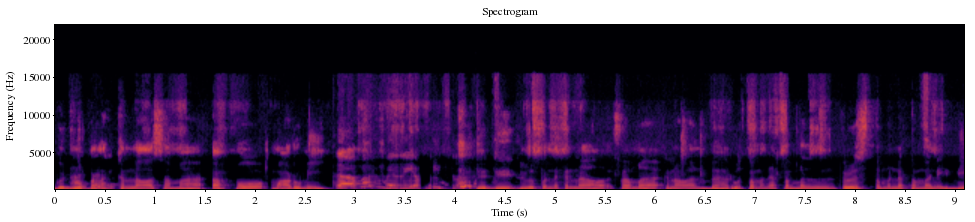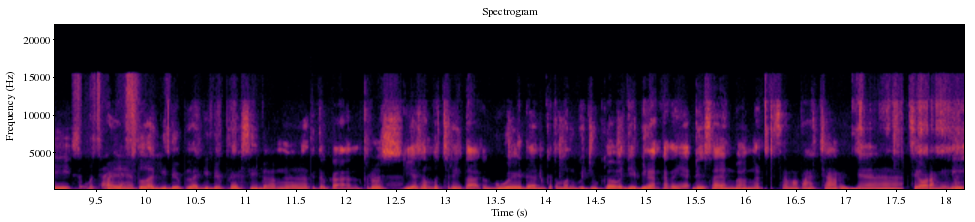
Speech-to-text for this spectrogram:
gue dulu pernah kenal sama ah mau mau Arumi. Gak apa William Jadi dulu pernah kenal sama kenalan baru temannya temen. Terus temennya teman ini kayaknya tuh lagi de- lagi depresi banget gitu kan. Terus dia sempat cerita ke gue dan ke teman gue juga. Dia bilang katanya dia sayang banget sama pacarnya. Si orang ini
